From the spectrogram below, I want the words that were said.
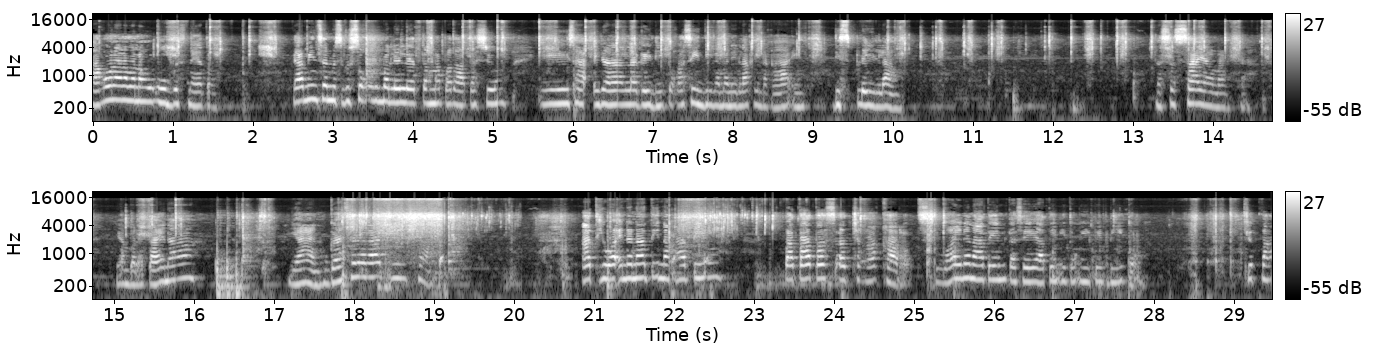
Ako na naman ang uubos na ito. Kaya minsan mas gusto ko yung maliletang na patatas yung isa, ilalagay dito kasi hindi naman nila kinakain. Display lang. Nasasayang lang siya. Yan, bala tayo na. Yan, hugasan na natin siya. At hiwain na natin ang ating patatas at saka carrots. Hiwain na natin kasi atin itong ipiprito. Cute ng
